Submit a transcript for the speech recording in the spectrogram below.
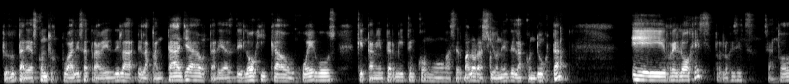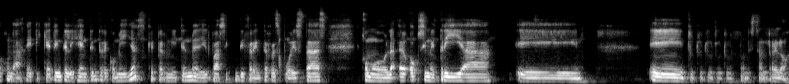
incluso tareas conductuales a través de la, de la pantalla o tareas de lógica o juegos que también permiten como hacer valoraciones de la conducta. Eh, relojes, relojes, o sea, todo con la etiqueta inteligente, entre comillas, que permiten medir diferentes respuestas como la eh, oximetría, eh, ¿dónde está el reloj?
